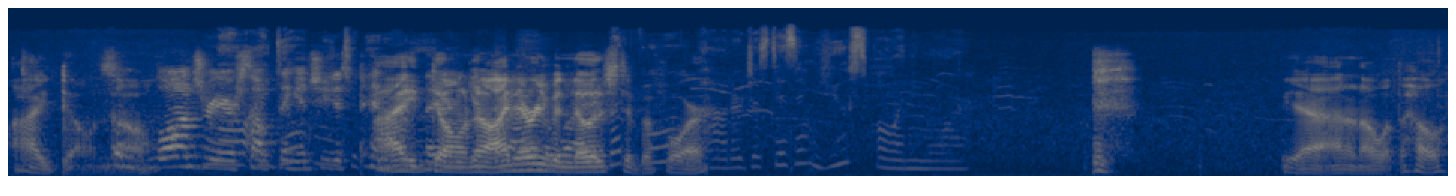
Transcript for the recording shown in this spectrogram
I don't some know. laundry or something don't and she just to pinned do I them there don't to get know. I never out of the even way. noticed But it floral before. powder just isn't useful anymore. Yeah, I don't know what the hell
